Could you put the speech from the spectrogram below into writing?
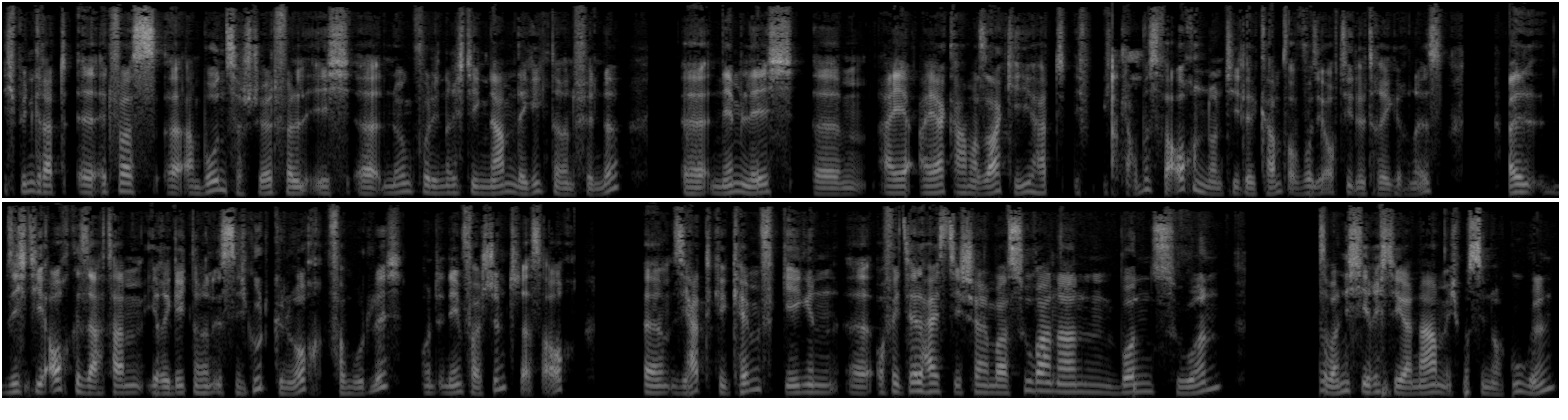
Ich bin gerade äh, etwas äh, am Boden zerstört, weil ich äh, nirgendwo den richtigen Namen der Gegnerin finde. Äh, nämlich ähm, Ay Ayaka Hamasaki hat, ich, ich glaube, es war auch ein Non-Titelkampf, obwohl sie auch Titelträgerin ist, weil sich die auch gesagt haben, ihre Gegnerin ist nicht gut genug, vermutlich. Und in dem Fall stimmte das auch. Ähm, sie hat gekämpft gegen, äh, offiziell heißt sie scheinbar Suvanan Bonsuan. Das ist aber nicht ihr richtiger Name, ich muss sie noch googeln,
